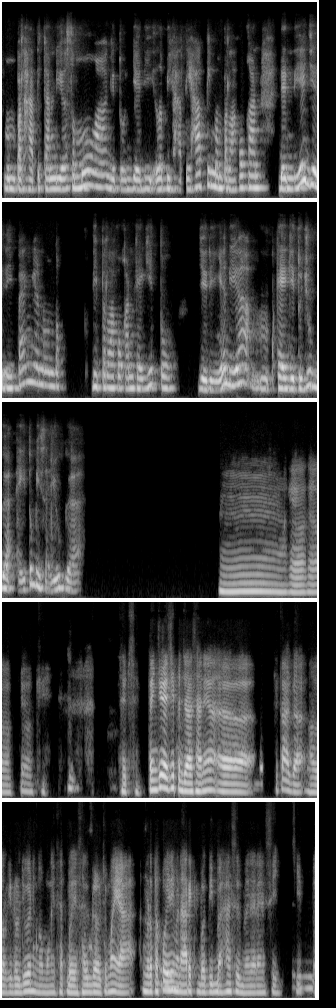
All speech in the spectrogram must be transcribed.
memperhatikan dia semua gitu, jadi lebih hati-hati memperlakukan dan dia jadi pengen untuk diperlakukan kayak gitu. Jadinya dia mm, kayak gitu juga, itu bisa juga. Hmm, oke oke oke oke. Sip, sip. Thank you ya sih penjelasannya. Uh, kita agak ngalor ngidul juga nih ngomongin boy sad girl. Cuma ya menurut aku ini menarik buat dibahas sebenarnya sih. Gitu.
